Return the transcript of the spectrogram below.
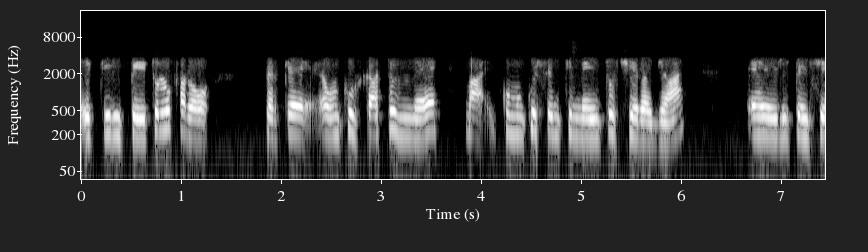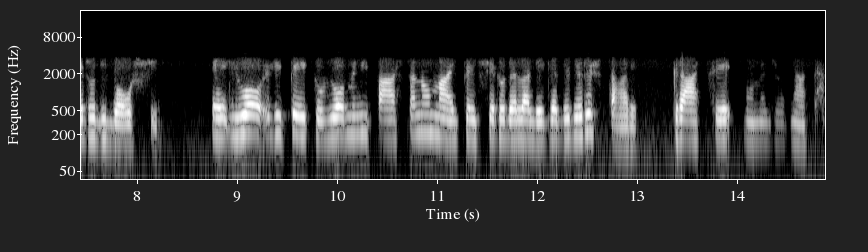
e ti ripeto, lo farò perché ho inculcato in me ma comunque il sentimento c'era già, è il pensiero di Bossi. Uo- ripeto, gli uomini passano, ma il pensiero della Lega deve restare. Grazie, buona giornata.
